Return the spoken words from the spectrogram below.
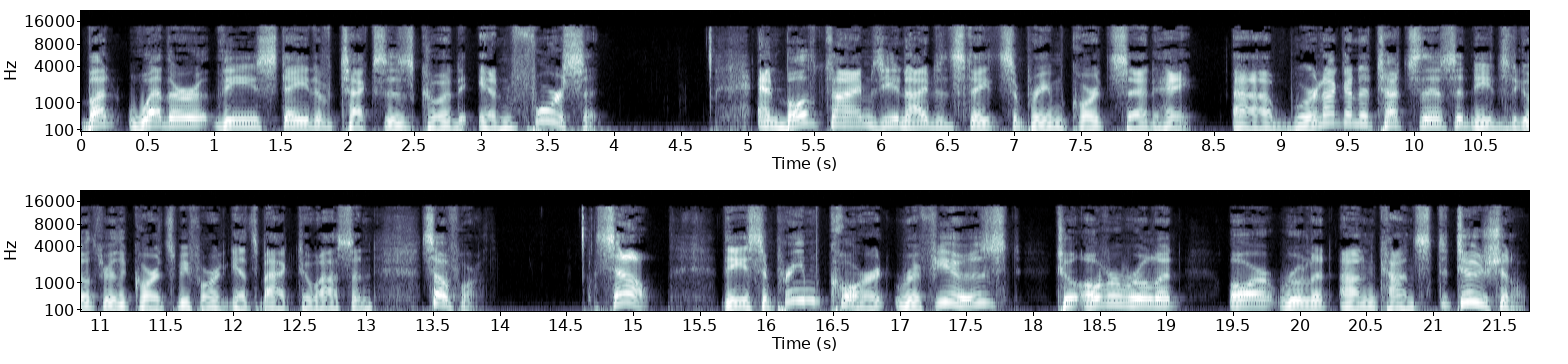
but whether the state of Texas could enforce it. And both times the United States Supreme Court said, hey, uh, we're not going to touch this. It needs to go through the courts before it gets back to us, and so forth. So the Supreme Court refused to overrule it or rule it unconstitutional.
